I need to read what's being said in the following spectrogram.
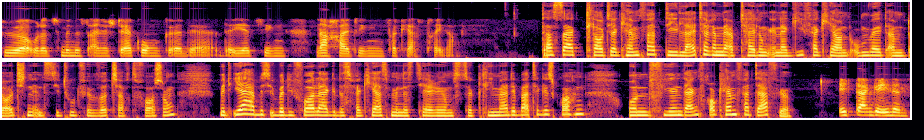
für oder zumindest eine Stärkung äh, der, der jetzigen nachhaltigen Verkehrsträger. Das sagt Claudia Kempfert, die Leiterin der Abteilung Energieverkehr und Umwelt am Deutschen Institut für Wirtschaftsforschung. Mit ihr habe ich über die Vorlage des Verkehrsministeriums zur Klimadebatte gesprochen und vielen Dank, Frau Kempfert, dafür. Ich danke Ihnen.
